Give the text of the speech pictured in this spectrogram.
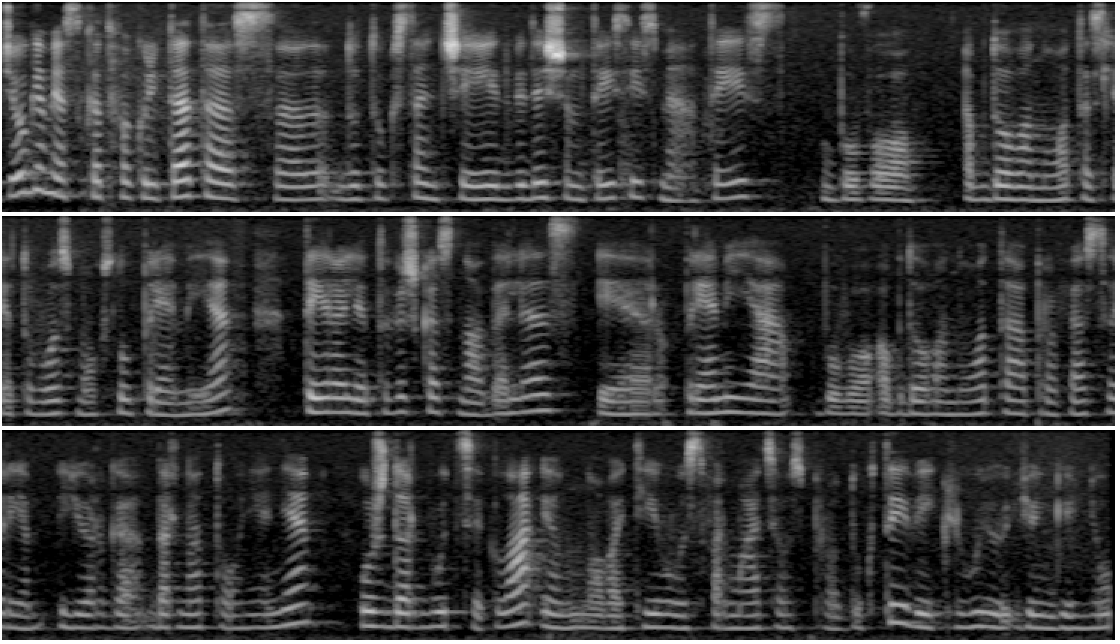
Džiaugiamės, kad fakultetas 2020 metais buvo apdovanotas Lietuvos mokslų premija. Tai yra lietuviškas Nobelis ir premija buvo apdovanota profesorė Jurga Bernatonienė už darbų ciklą inovatyvūs farmacijos produktai, veikliųjų junginių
